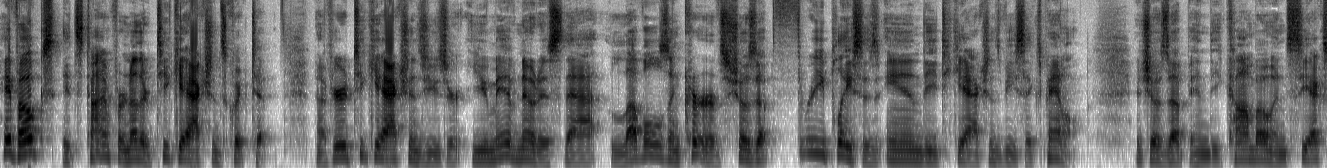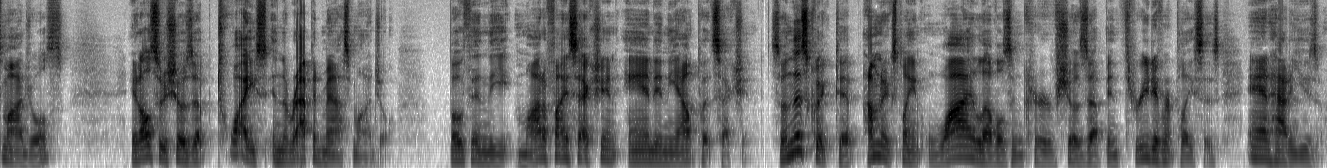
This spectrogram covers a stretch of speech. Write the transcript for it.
Hey folks, it's time for another TK Actions quick tip. Now if you're a TK Actions user, you may have noticed that levels and curves shows up three places in the TK Actions V6 panel. It shows up in the combo and CX modules. It also shows up twice in the rapid mask module, both in the modify section and in the output section. So in this quick tip, I'm going to explain why levels and curves shows up in three different places and how to use them.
